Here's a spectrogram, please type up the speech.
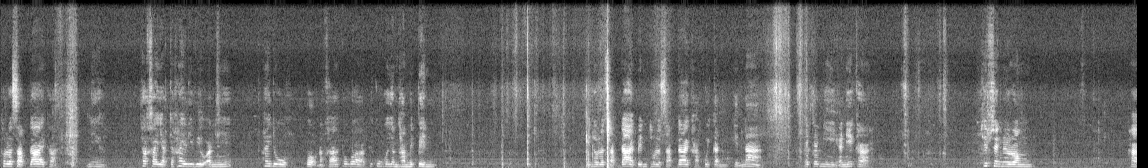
โทรศัพท์ได้ค่ะ นี่ค่ะถ้าใครอยากจะให้รีวิวอันนี้ ให้ดูบอกนะคะ เพราะว่าพี่กุ้งก็ยังทำไม่เป็นเป็นโทรศัพท์ได้เป็นโทรศัพท์ได้ค่ะ คุยกันเห็นหน้า แล้วก็มีอันนี้ค่ะชิปเซงเนรองค่ะ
